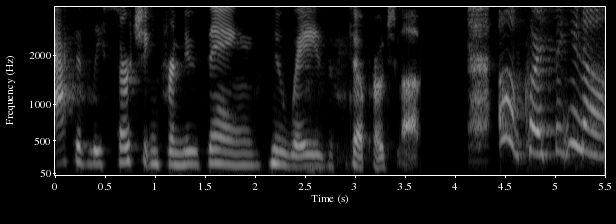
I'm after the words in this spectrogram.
actively searching for new things, new ways to approach love. Oh, of course. But, you know,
